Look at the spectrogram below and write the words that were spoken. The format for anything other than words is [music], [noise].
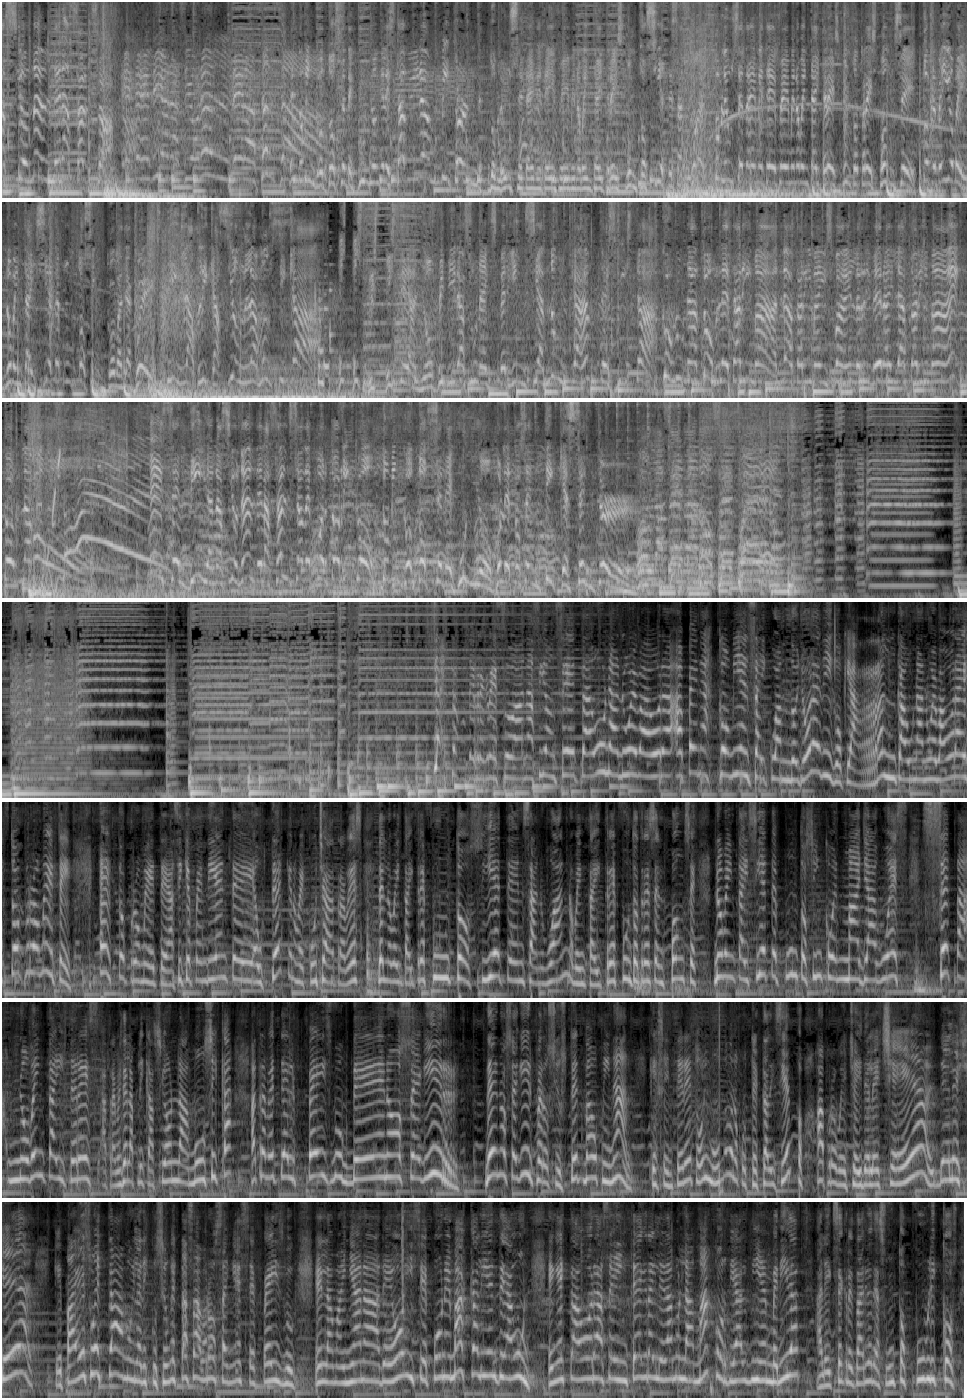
Nacional de la Salsa. Este es el Día Nacional. Domingo 12 de junio en el Estadio Irán Beaturn. WZMTFM 93.7 San Juan. WZMTFM 93.3 Ponce. WIOB 97.5 Mayagüez. Y la aplicación La Música. Este año vivirás una experiencia nunca antes vista. Con una doble tarima. La tarima Ismael Rivera y la tarima Héctor Lavoe. Es el Día Nacional de la Salsa de Puerto Rico. Domingo 12 de junio. Boletos en Ticket Center. Con la Z no se puede. Ya estamos de regreso a Nación Z, apenas comienza y cuando yo le digo que arranca una nueva hora, esto promete, esto promete. Así que pendiente a usted que nos escucha a través del 93.7 en San Juan, 93.3 en Ponce, 97.5 en Mayagüez, Z93 a través de la aplicación La Música, a través del Facebook de No Seguir de no seguir, pero si usted va a opinar, que se entere todo el mundo de lo que usted está diciendo. Aproveche y dele share, dele share. Que para eso estamos y la discusión está sabrosa en ese Facebook. En la mañana de hoy se pone más caliente aún. En esta hora se integra y le damos la más cordial bienvenida al ex secretario de Asuntos Públicos.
